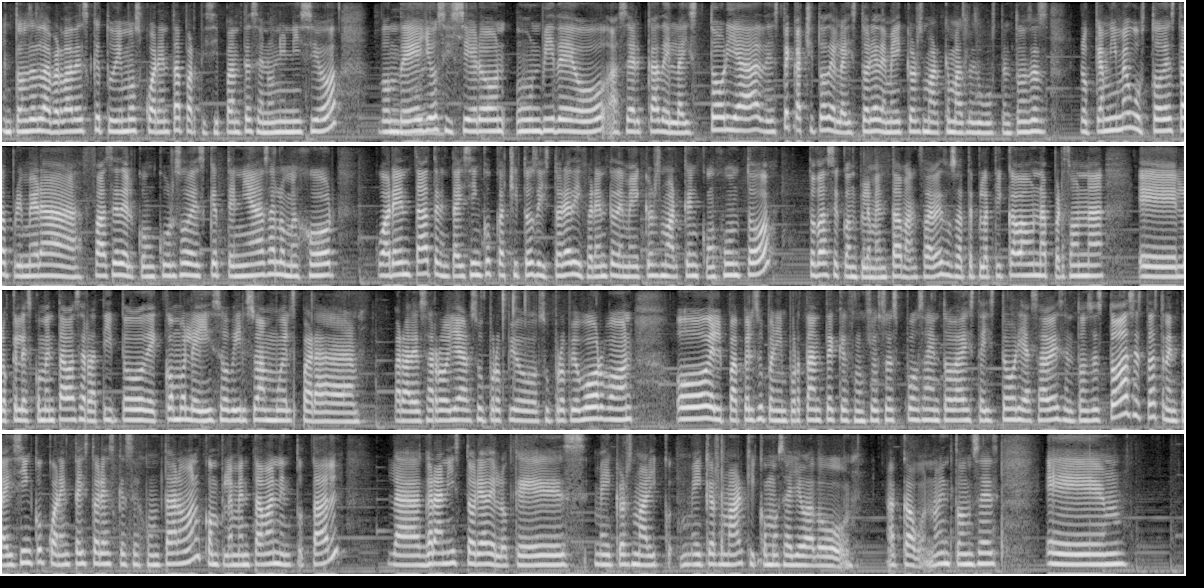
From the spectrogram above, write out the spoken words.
Entonces la verdad es que tuvimos 40 participantes en un inicio donde ellos hicieron un video acerca de la historia, de este cachito de la historia de Maker's Mark que más les gusta. Entonces lo que a mí me gustó de esta primera fase del concurso es que tenías a lo mejor 40, 35 cachitos de historia diferente de Maker's Mark en conjunto todas se complementaban, ¿sabes? O sea, te platicaba una persona eh, lo que les comentaba hace ratito de cómo le hizo Bill Samuels para para desarrollar su propio, su propio Bourbon o el papel súper importante que fungió su esposa en toda esta historia, ¿sabes? Entonces todas estas 35, 40 historias que se juntaron complementaban en total la gran historia de lo que es Maker's Mark, Maker's Mark y cómo se ha llevado a cabo, ¿no? Entonces, em,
